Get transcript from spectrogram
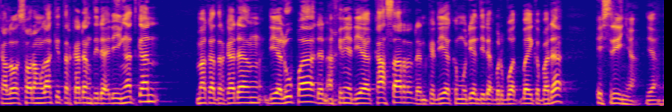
kalau seorang laki terkadang tidak diingatkan, maka terkadang dia lupa dan akhirnya dia kasar dan ke dia kemudian tidak berbuat baik kepada istrinya. Ya.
